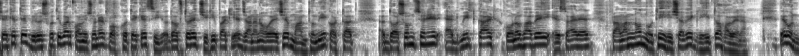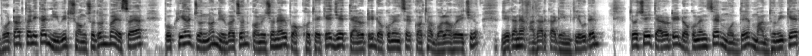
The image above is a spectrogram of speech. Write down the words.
সেক্ষেত্রে বৃহস্পতিবার কমিশনের পক্ষ থেকে সিইও দফতরে চিঠি পাঠিয়ে জানানো হয়েছে মাধ্যমিক অর্থাৎ দশম শ্রেণির অ্যাডমিট কার্ড কোনোভাবেই এসআইআরের প্রামাণ্য নথি হিসাবে গৃহীত হবে না। দেখুন, ভোটার তালিকার নিবিড় সংশোধন বা এসআইআর প্রক্রিয়ার জন্য নির্বাচন কমিশনের পক্ষ থেকে যে তেরোটি ডকুমেন্টসের কথা বলা হয়েছিল, যেখানে আধার কার্ড ইনক্লুডেড, তো সেই তেরোটি ডকুমেন্টসের মধ্যে মাধ্যমিকের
